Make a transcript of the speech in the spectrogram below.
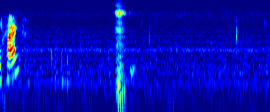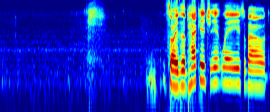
Okay. Sorry, the package it weighs about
